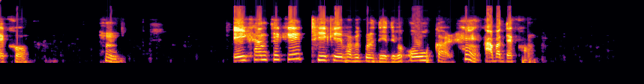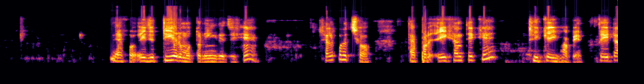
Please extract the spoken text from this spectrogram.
দেখো, হুম, এইখান থেকে ঠিক এইভাবে করে দিয়ে দেবে ঔকার হ্যাঁ? আবার দেখো দেখো, এই যে টি এর মতন ইংরেজি হ্যাঁ? খেয়াল করেছ? তারপর এইখান থেকে ঠিক এইভাবে তো এটা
